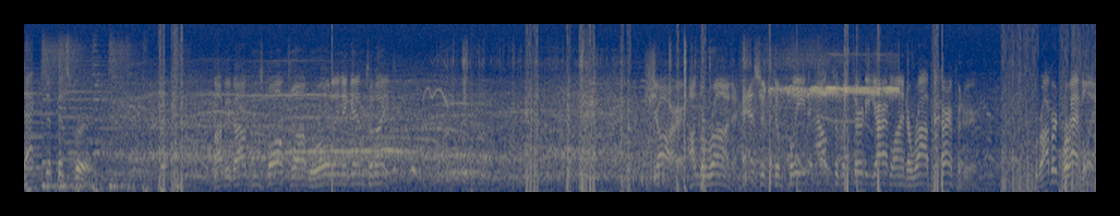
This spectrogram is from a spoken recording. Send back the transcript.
Back to Pittsburgh. Bobby Bowden's ball club rolling again tonight. Scharr on the run, has it complete out to the 30-yard line to Rob Carpenter. Robert Bradley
